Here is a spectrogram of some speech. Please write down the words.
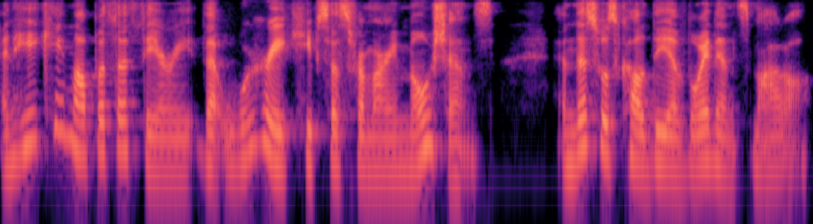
and he came up with a theory that worry keeps us from our emotions. And this was called the avoidance model.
